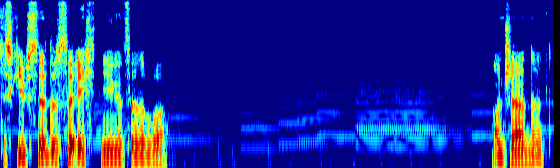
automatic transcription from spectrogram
Das gibt's nicht, dass da echt nirgends einer war. Anscheinend nicht.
